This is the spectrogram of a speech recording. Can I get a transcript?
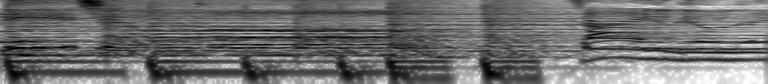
地球在流泪。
